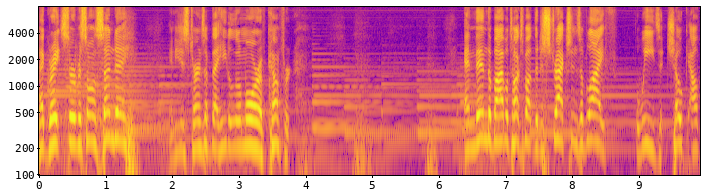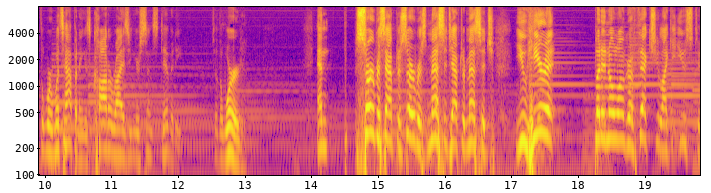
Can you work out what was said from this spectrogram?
Had great service on Sunday, and he just turns up that heat a little more of comfort. And then the Bible talks about the distractions of life, the weeds that choke out the word. What's happening is cauterizing your sensitivity to the word. And service after service, message after message, you hear it, but it no longer affects you like it used to.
